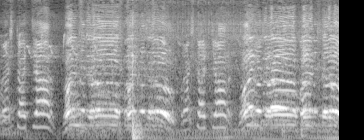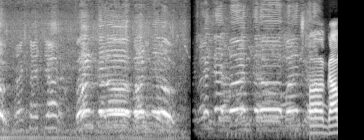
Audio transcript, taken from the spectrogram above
ભ્રષ્ટાચાર બંધ કરો બંધ કરો. ભ્રષ્ટાચાર બંધ કરો બંધ કરો. ભ્રષ્ટાચાર. બંધ કરો બંધ કરો. ગામ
